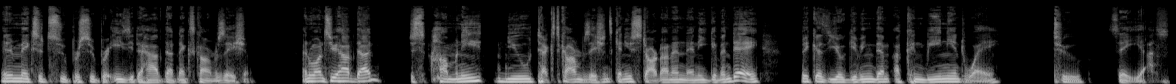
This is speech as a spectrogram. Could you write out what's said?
And it makes it super, super easy to have that next conversation. And once you have that, just how many new text conversations can you start on in any given day because you're giving them a convenient way to say yes.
